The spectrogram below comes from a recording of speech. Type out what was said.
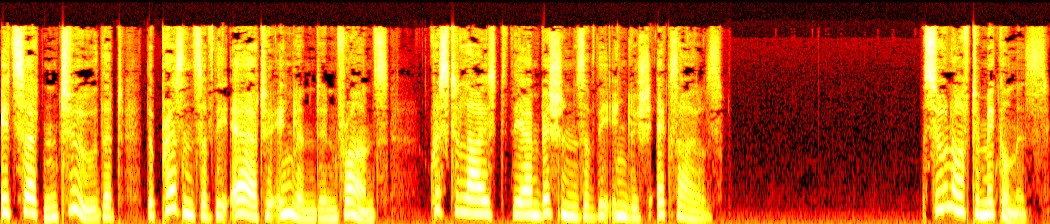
It's certain, too, that the presence of the heir to England in France crystallized the ambitions of the English exiles. Soon after Michaelmas,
